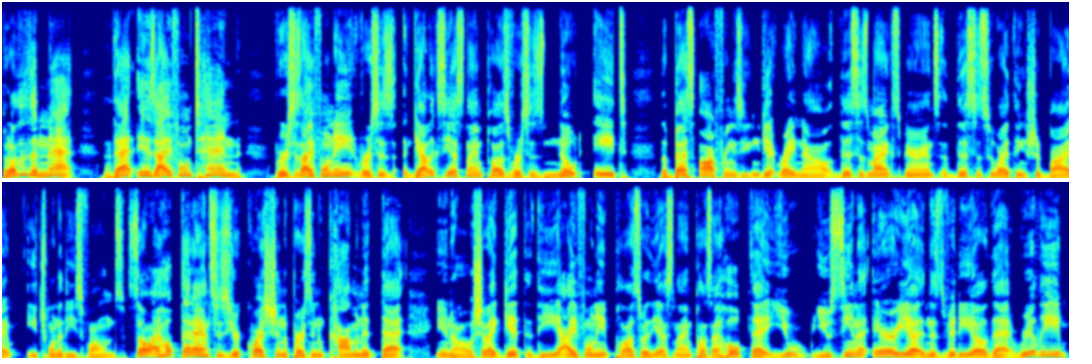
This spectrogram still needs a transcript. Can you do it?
But other than that, that is iPhone 10 versus iPhone 8 versus Galaxy S9 Plus versus Note 8 the best offerings you can get right now. This is my experience. This is who I think should buy each one of these phones. So I hope that answers your question. The person who commented that, you know, should I get the iPhone 8 Plus or the S9 Plus? I hope that you you seen an area in this video that really,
